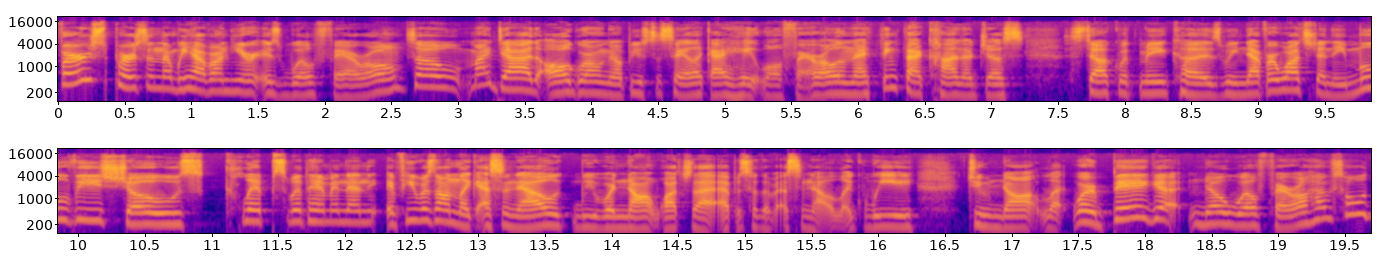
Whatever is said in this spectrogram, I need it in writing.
first person that we have on here is Will Ferrell. So my dad, all growing up, used to say like I hate Will Ferrell, and I think that kind of just stuck with me because we never watched any movies, shows, clips with him. And then if he was on like SNL we would not watch that episode of SNL like we do not let we're a big no Will Ferrell household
